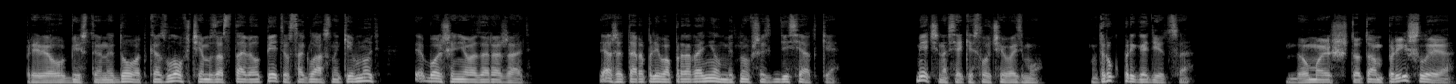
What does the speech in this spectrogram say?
— привел убийственный довод Козлов, чем заставил Петю согласно кивнуть и больше не возражать. Я же торопливо проронил, метнувшись к десятке. Меч на всякий случай возьму. Вдруг пригодится. «Думаешь, что там пришлые?»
